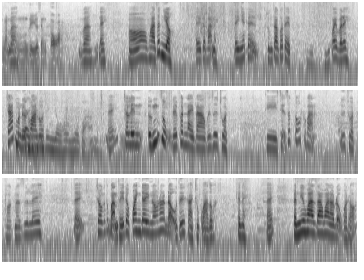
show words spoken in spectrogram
làm Vâng. gì nó chẳng to Vâng, đây. Nó hoa rất nhiều. Đây các bạn này. Đây nhé, cái chúng ta có thể quay vào đây, chát một đợt hoa luôn. nhiều hồ- nhiều quả. Đấy, cho nên ứng dụng cái phân này vào cái dưa chuột thì sẽ rất tốt các bạn ạ. Dưa chuột hoặc là dưa lê. Đấy, cho các bạn thấy là quanh đây nó đã đậu tới cả chục quả rồi. Đây này. Đấy, gần như hoa ra hoa nào đậu quả đó.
